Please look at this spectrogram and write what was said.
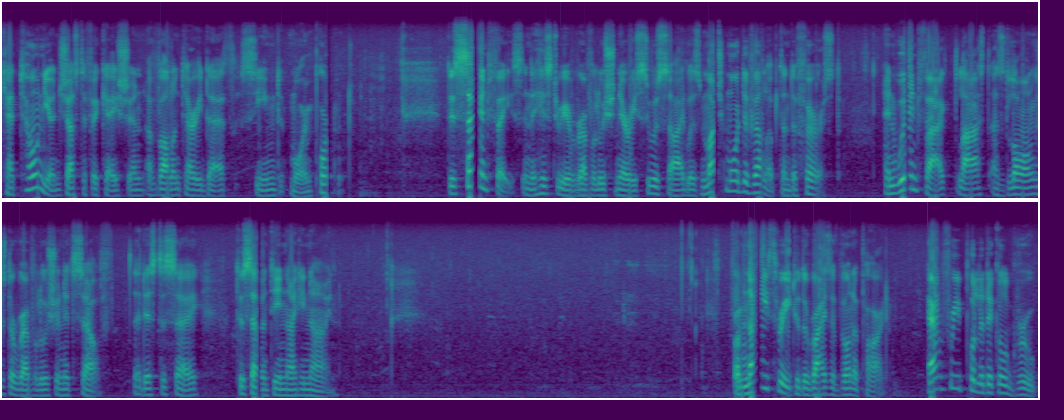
Catonian justification of voluntary death seemed more important. The second phase in the history of revolutionary suicide was much more developed than the first, and would in fact last as long as the revolution itself, that is to say, to 1799. From 93 to the rise of Bonaparte, every political group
